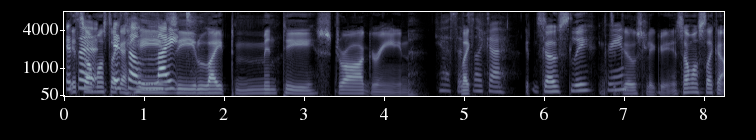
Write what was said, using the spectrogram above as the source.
It's, a- almost like it's a, light- hazy, light, minty straw green. Yes, it's like- like, a It's, ghostly it's green. a ghostly green. It's almost like a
